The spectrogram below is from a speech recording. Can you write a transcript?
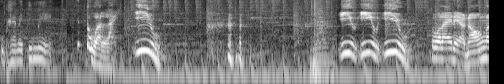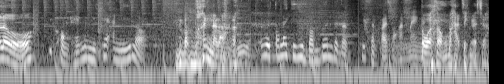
กูแพ้ไมติเมกนี่ตัวอะไร อิ้วอิ้วอิ้วอิ้วตัวอะไรเดี๋ยวน้องอะโหลที่ของแท้งมันมีแค่อันนี้เหรอบัมเบิ้ลน่ะเหรอเออตอนแรกจะหยิบบัมเบิลแต่แบบที่สันไฟสองอันแม่งตัวสองบาทจริงเหรอเจ้า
